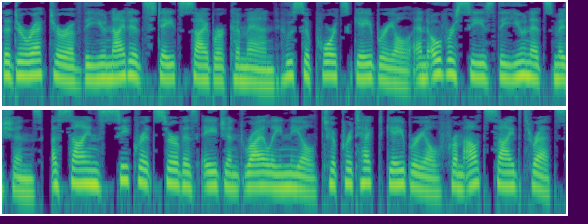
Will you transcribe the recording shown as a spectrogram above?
the director of the United States Cyber Command who supports Gabriel and oversees the unit's missions, assigns Secret Service agent Riley Neal to protect Gabriel from outside threats,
